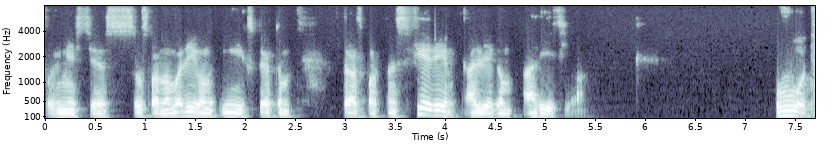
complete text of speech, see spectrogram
вместе с Русланом Валиевым и экспертом в транспортной сфере Олегом Арефьевым. Вот.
